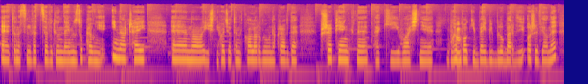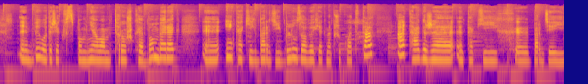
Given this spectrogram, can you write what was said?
e, to na sylwetce wyglądają zupełnie inaczej. E, no, jeśli chodzi o ten kolor, był naprawdę przepiękny, taki właśnie głęboki baby blue, bardziej ożywiony. E, było też, jak wspomniałam, troszkę bomberek e, i takich bardziej bluzowych, jak na przykład ta, a także e, takich bardziej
